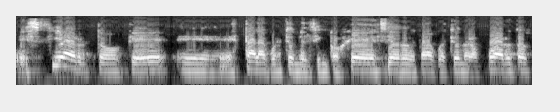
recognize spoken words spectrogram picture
Es cierto que eh, está la cuestión del 5G, es cierto que está la cuestión de los puertos,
